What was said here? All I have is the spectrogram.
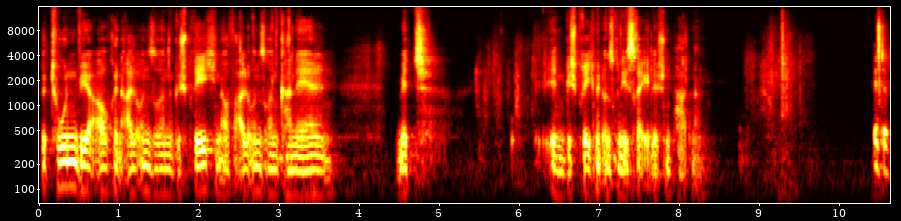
betonen wir auch in all unseren Gesprächen, auf all unseren Kanälen mit, im Gespräch mit unseren israelischen Partnern. Bitte.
